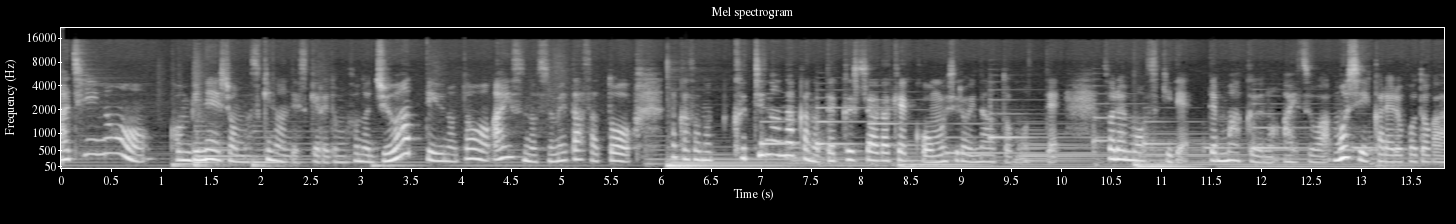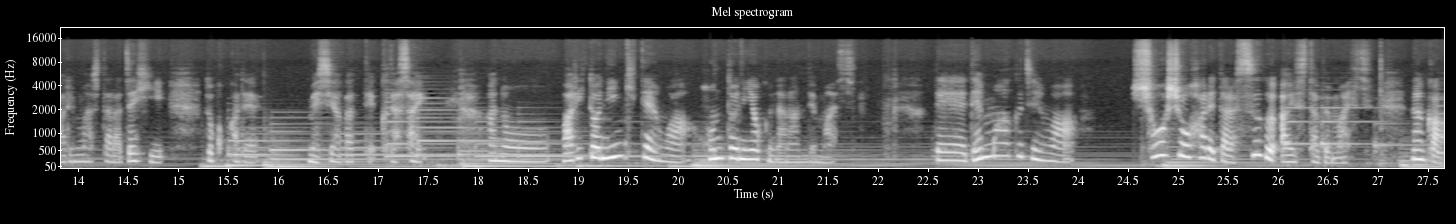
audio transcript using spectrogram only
味のコンビネーションも好きなんですけれどもそのジュワっていうのとアイスの冷たさとなんかその口の中のテクスチャーが結構面白いなと思ってそれも好きで。デンマークのアイスはもし行かれることがありましたら是非どこかで召し上がってください。あの割と人気店は本当によく並んでます。でデンマーク人は少々晴れたらすぐアイス食べます。なんか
